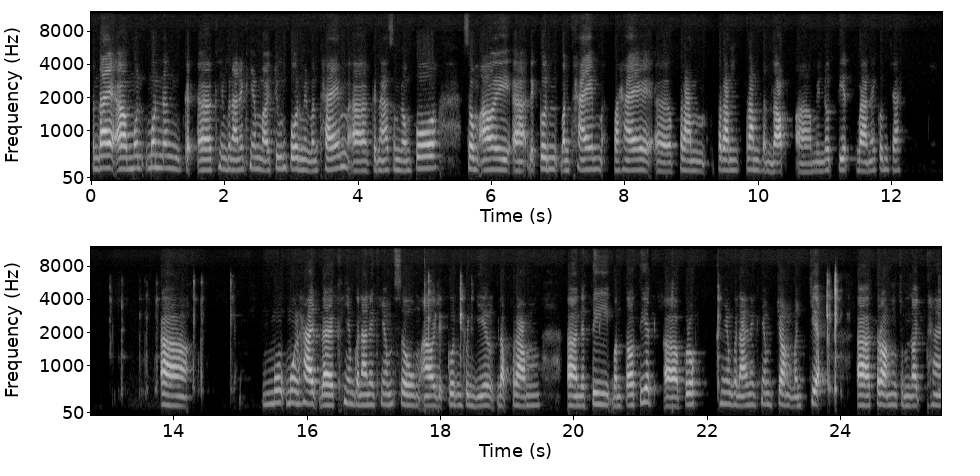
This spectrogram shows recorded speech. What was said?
ប៉ុន្តែមុនមុននឹងខ្ញុំកណានេះខ្ញុំជូនពរមានបន្ថែមកណាសំណុំពរសូមឲ្យដេគុណបន្ថែមប្រហែល5 5 5ដណ្ដប់មីនុតទៀតបានទេគុណចាស់អឺមូលហេតុដែលខ្ញុំកណានេះខ្ញុំសូមឲ្យដេគុណពន្យាល15នាទីបន្តទៀតព្រោះ ខ្ញុំកណ្ដាលនេះខ្ញុំចង់បញ្ជាក់ត្រង់ចំណុចថា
